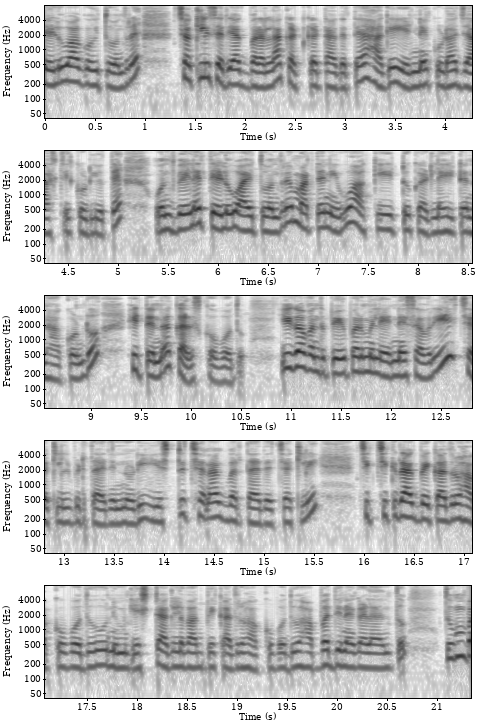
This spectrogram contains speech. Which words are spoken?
ತೆಳುವಾಗೋಯ್ತು ಅಂದರೆ ಚಕ್ಲಿ ಸರಿಯಾಗಿ ಬರಲ್ಲ, ಕಟ್ ಕಟ್ ಆಗುತ್ತೆ. ಹಾಗೆ ಎಣ್ಣೆ ಕೂಡ ಜಾಸ್ತಿ ಕುಡಿಯುತ್ತೆ. ಒಂದು ವೇಳೆ ತೆಳುವಾಯಿತು ಅಂದರೆ ಮತ್ತೆ ನೀವು ಅಕ್ಕಿ ಹಿಟ್ಟು, ಕಡಲೆ ಹಿಟ್ಟನ್ನು ಹಾಕ್ಕೊಂಡು ಹಿಟ್ಟನ್ನು ಕಲಿಸ್ಕೋಬೋದು. ಈಗ ಒಂದು ಪೇಪರ್ ಮೇಲೆ ಎಣ್ಣೆ ಸವರಿ ಚಕ್ಲಿ ಬಿಡ್ತಾ ಇದ್ದೀನಿ ನೋಡಿ, ಎಷ್ಟು ಚೆನ್ನಾಗಿ ಬರ್ತಾ ಇದೆ ಚಕ್ಲಿ. ಚಿಕ್ಕ ಚಿಕ್ಕದಾಗಿ ಬೇಕಾದರೂ ಹಾಕ್ಕೋಬೋದು, ನಿಮ್ಗೆ ಎಷ್ಟು ಅಗಲವಾಗಿ ಬೇಕಾದರೂ ಹಾಕ್ಕೋಬೋದು ಹಬ್ಬದ ದಿನಗಳಂತೂ ತುಂಬ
